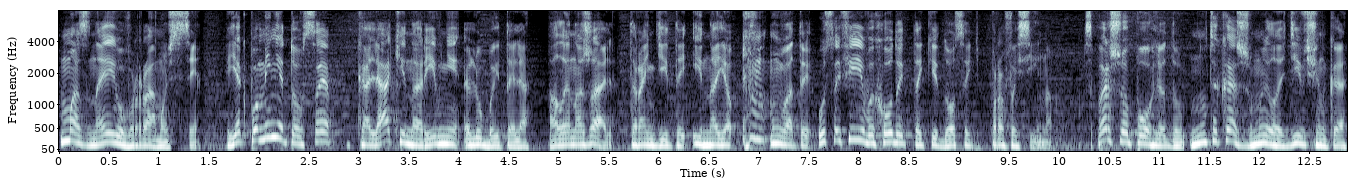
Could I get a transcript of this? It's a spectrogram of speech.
мазнею в рамочці. Як по мені, то все каляки на рівні любителя. Але на жаль, трандіти і наявувати у Софії виходить таки досить професійно. З першого погляду, ну така ж мила дівчинка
